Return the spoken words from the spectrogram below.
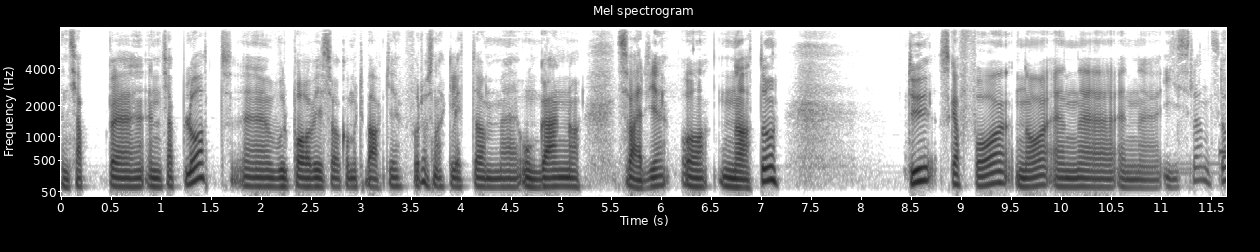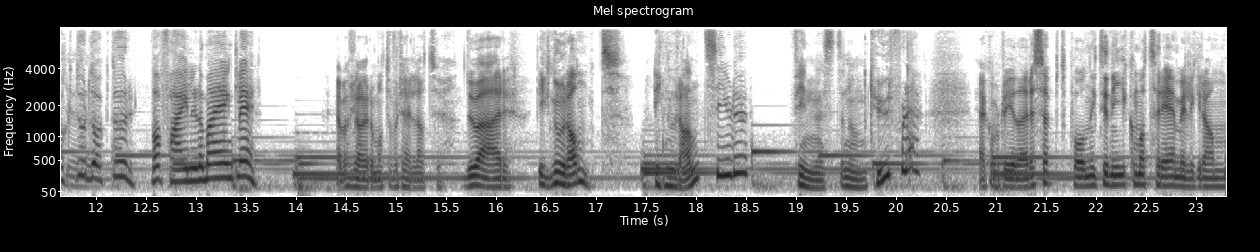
en, kjapp, en kjapp låt, eh, hvorpå vi så kommer tilbake for å snakke litt om Ungarn og Sverige og Nato. Du skal få nå en, eh, en eh, islandsk Doktor, doktor! Hva feiler det meg egentlig? Jeg beklager å måtte fortelle at du er ignorant. Ignorant, sier du? Finnes det noen kur for det? Jeg kommer til å gi deg resept på 99,3 milligram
